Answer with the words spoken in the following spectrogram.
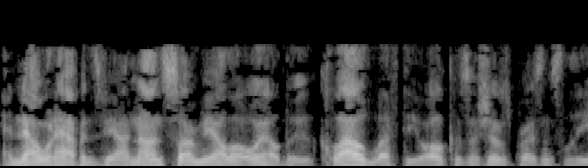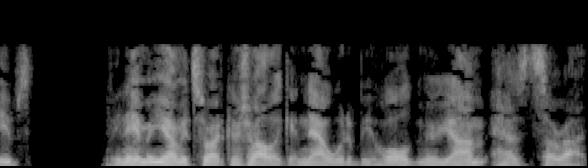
And now what happens? V'anan sar oil. The cloud left the oil because Hashem's presence leaves. V'nei Miriam itzarat kashalik. And now, would it behold, Miriam has tzarat.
